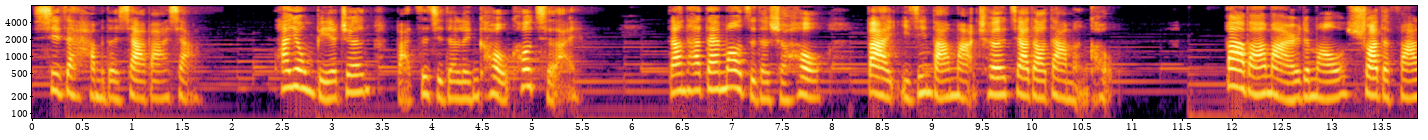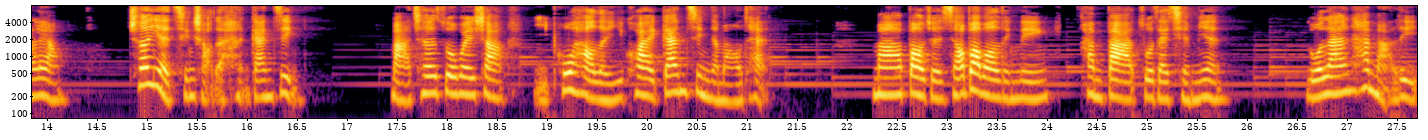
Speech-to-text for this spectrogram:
系在他们的下巴下。她用别针把自己的领口扣起来。当她戴帽子的时候，爸已经把马车架到大门口，爸把马儿的毛刷得发亮，车也清扫得很干净。马车座位上已铺好了一块干净的毛毯。妈抱着小宝宝玲玲，和爸坐在前面，罗兰和玛丽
